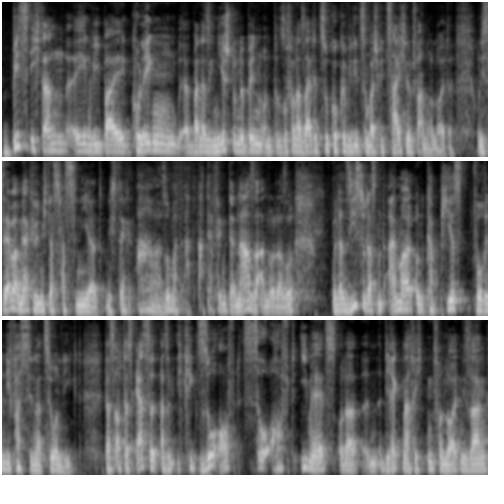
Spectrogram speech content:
bis ich dann irgendwie bei Kollegen äh, bei einer Signierstunde bin und so von der Seite zugucke, wie die zum Beispiel zeichnen für andere Leute. Und ich selber merke, wie mich das fasziniert. Und ich denke, ah, so macht, ach, der fängt mit der Nase an oder so. Und dann siehst du das mit einmal und kapierst, worin die Faszination liegt. Das ist auch das erste, also ich krieg so oft, so oft E-Mails oder äh, Direktnachrichten von Leuten, die sagen,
